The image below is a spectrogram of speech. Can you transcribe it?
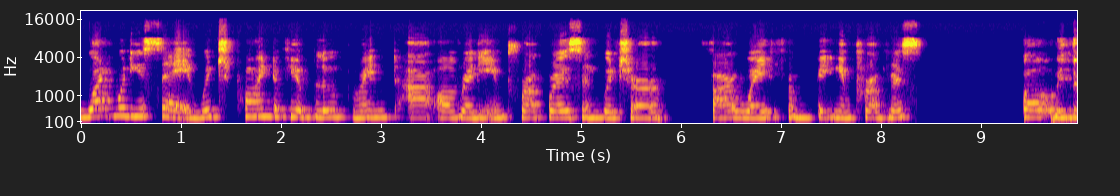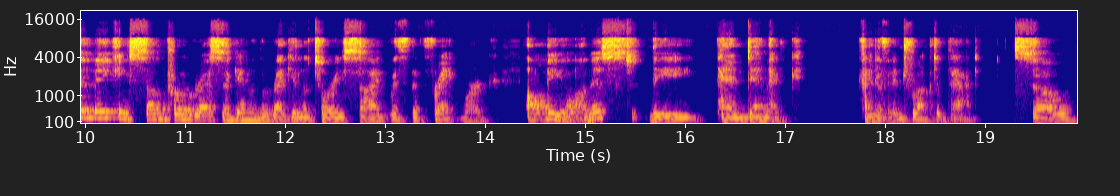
What would you say? Which point of your blueprint are already in progress and which are far away from being in progress? Well, we've been making some progress again on the regulatory side with the framework. I'll be honest, the pandemic kind of interrupted that. So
